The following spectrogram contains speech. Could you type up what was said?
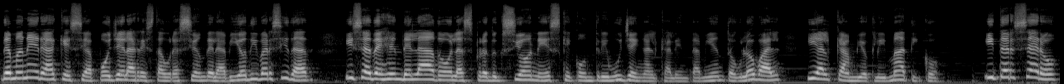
de manera que se apoye la restauración de la biodiversidad y se dejen de lado las producciones que contribuyen al calentamiento global y al cambio climático. Y tercero,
